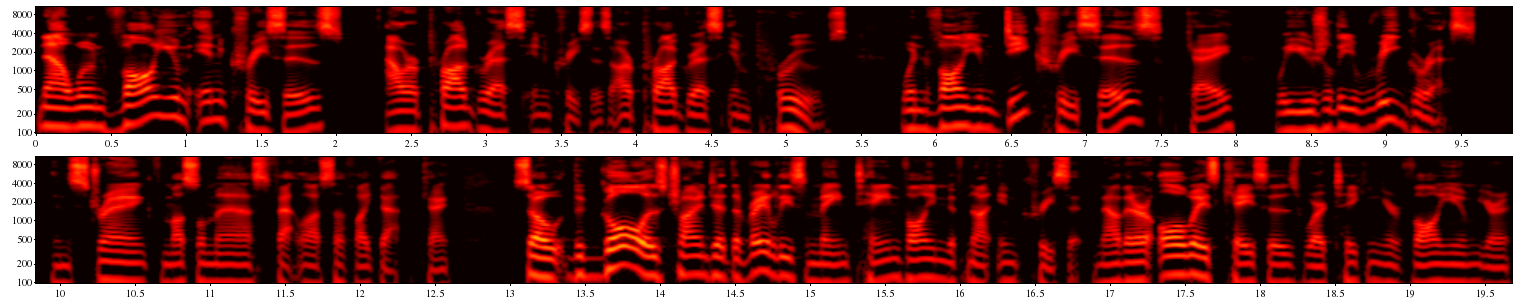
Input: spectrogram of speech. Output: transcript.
Now, when volume increases, our progress increases, our progress improves. When volume decreases, okay, we usually regress in strength, muscle mass, fat loss, stuff like that, okay? So the goal is trying to, at the very least, maintain volume, if not increase it. Now there are always cases where taking your volume, your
